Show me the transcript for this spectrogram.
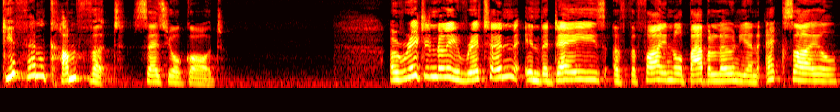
give them comfort, says your God. Originally written in the days of the final Babylonian exile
